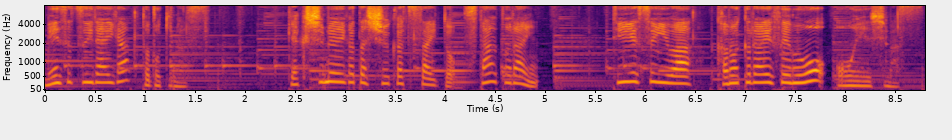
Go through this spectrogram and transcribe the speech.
面接依頼が届きます。逆指名型就活サイトスタートライン TSE は鎌倉 FM を応援します。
